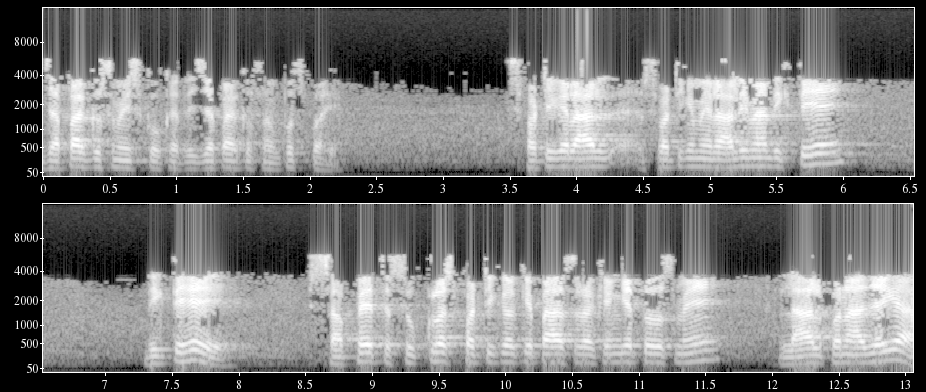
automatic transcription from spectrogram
जपा कुसुम इसको कहते जपा कुसुम पुष्प है। स्फटिक लाल, स्फटिक में लालिमा दिखते है दिखते है, सफ़ेद शुक्ल स्फटिक के पास रखेंगे तो उसमें लालपन आ जाएगा।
